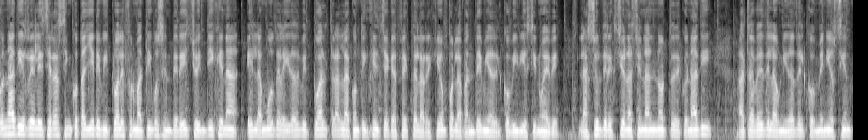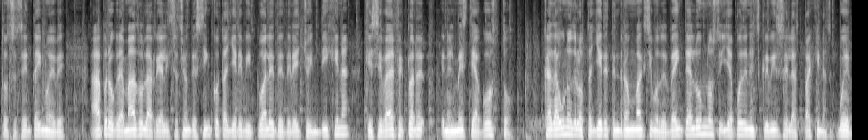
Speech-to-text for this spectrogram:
CONADI realizará cinco talleres virtuales formativos en Derecho Indígena en la modalidad virtual tras la contingencia que afecta a la región por la pandemia del COVID-19. La Subdirección Nacional Norte de CONADI, a través de la unidad del convenio 169, ha programado la realización de cinco talleres virtuales de Derecho Indígena que se va a efectuar en el mes de agosto. Cada uno de los talleres tendrá un máximo de 20 alumnos y ya pueden inscribirse en las páginas web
